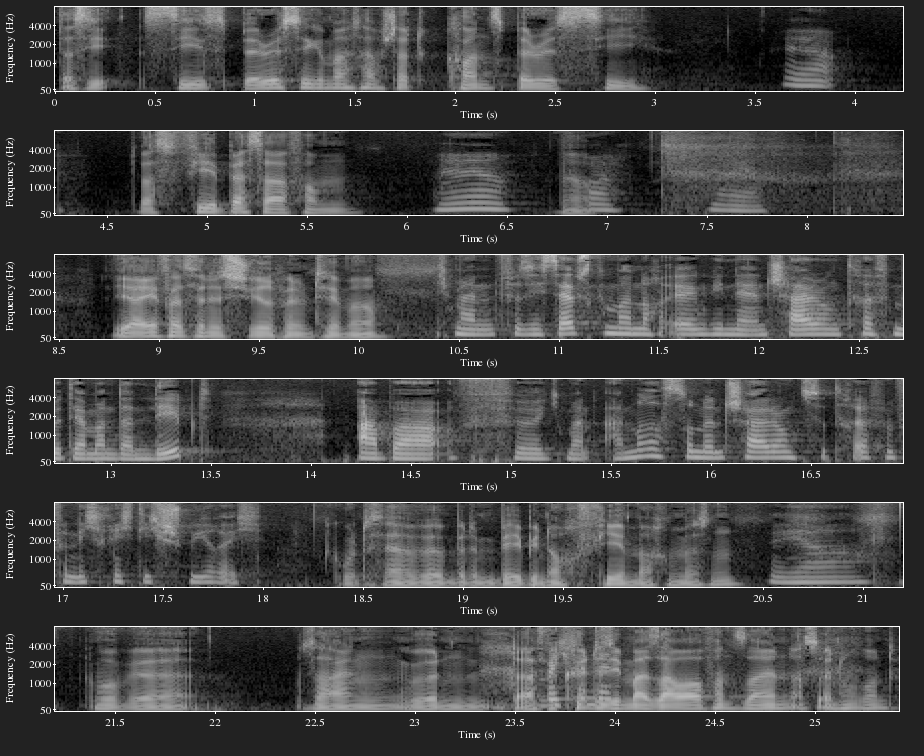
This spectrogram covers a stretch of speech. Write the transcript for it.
Dass sie Seaspiracy gemacht haben statt Conspiracy. Ja. Was viel besser vom. Ja, ja, Ja. voll. Naja. Ja, jedenfalls finde ich es schwierig mit dem Thema. Ich meine, für sich selbst kann man noch irgendwie eine Entscheidung treffen, mit der man dann lebt. Aber für jemand anderes so eine Entscheidung zu treffen, finde ich richtig schwierig. Gut, dass wir mit dem Baby noch viel machen müssen, Ja. wo wir sagen würden, dafür könnte finde- sie mal sauer auf uns sein, aus irgendeinem Grund.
